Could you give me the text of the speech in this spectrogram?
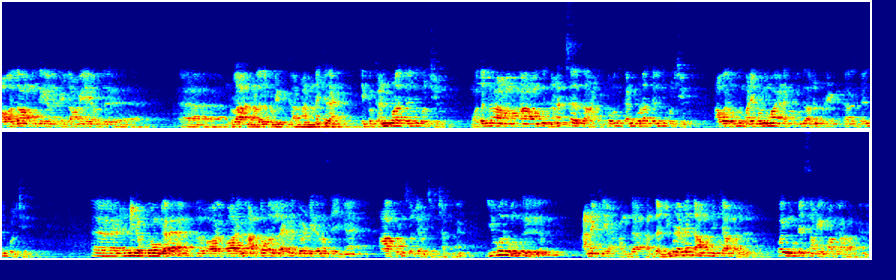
அவர் தான் வந்து எனக்கு எல்லாமே வந்து நல்லா நல்லது பண்ணியிருக்காரு நான் நினைக்கிறேன். இப்போ கண் கூட தெரிஞ்சு போச்சு. முதல்ல நான் நான் வந்து நினச்சது தான் இப்போ வந்து கண் கூட தெரிஞ்சு போச்சு. அவர் வந்து மறைமுகமாக எனக்கு வந்து அருள் பண்ணிட்டு இருக்காரு தெரிஞ்சு போச்சு. நீங்கள் போங்க. அவரை பாருங்கள் அத்தோட இல்லை எனக்கு வேண்டியதெல்லாம் செய்யுங்க. அப்படின்னு சொல்லி அனுப்பிச்சாங்க இவர் வந்து அன்னைக்கு அந்த அந்த நிமிடமே தாமதிக்காமல் போய் மூட்டை சாமியை பார்க்குறாங்க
